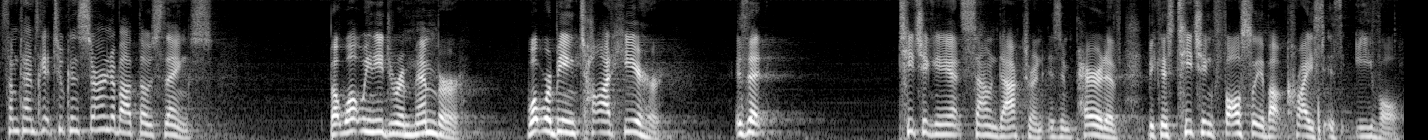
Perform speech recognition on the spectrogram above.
sometimes get too concerned about those things. But what we need to remember, what we're being taught here, is that teaching against sound doctrine is imperative because teaching falsely about Christ is evil.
